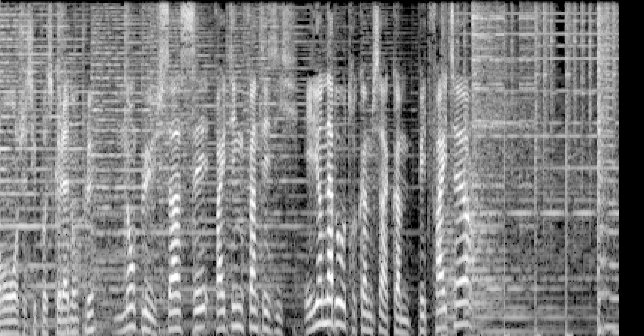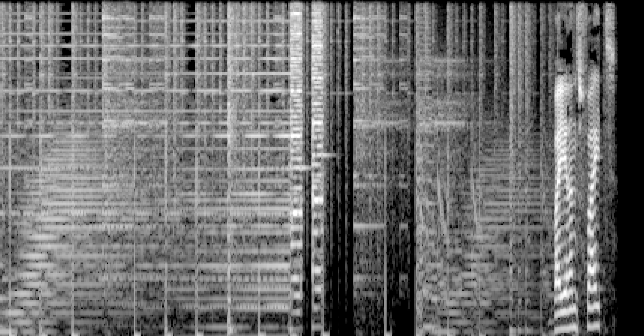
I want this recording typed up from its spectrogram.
Bon, je suppose que là non plus. Non plus, ça c'est Fighting Fantasy. Il y en a d'autres comme ça, comme Pit Fighter. Violence Fight.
